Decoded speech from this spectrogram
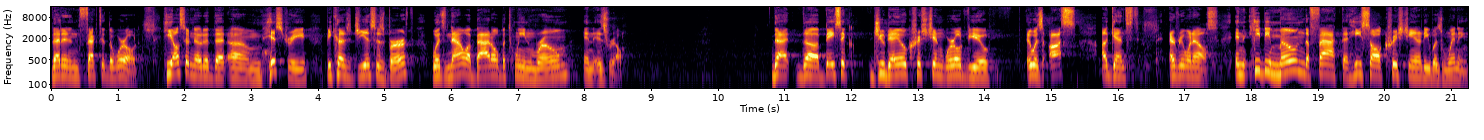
that had infected the world. He also noted that um, history, because Jesus' birth, was now a battle between Rome and Israel. That the basic Judeo Christian worldview it was us against everyone else. And he bemoaned the fact that he saw Christianity was winning.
